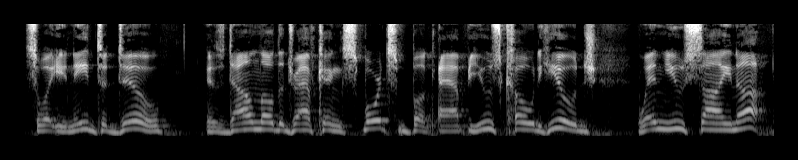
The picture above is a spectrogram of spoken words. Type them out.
So, what you need to do is download the DraftKings Sportsbook app, use code HUGE when you sign up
